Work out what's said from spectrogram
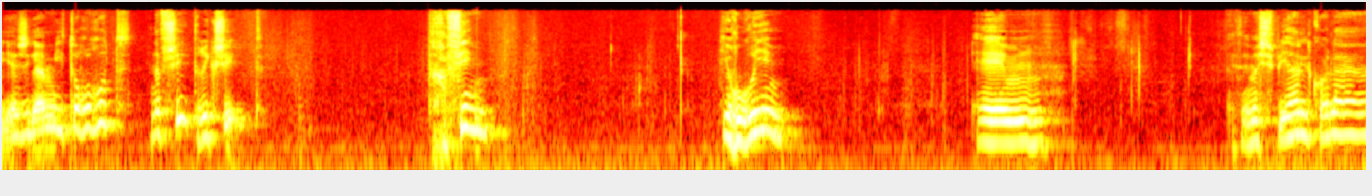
יש גם התעוררות נפשית, רגשית. דחפים, הרהורים. זה משפיע על כל, ה...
